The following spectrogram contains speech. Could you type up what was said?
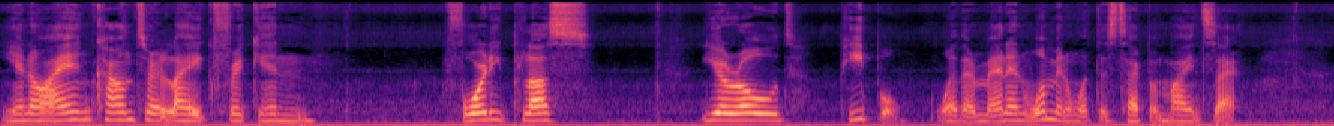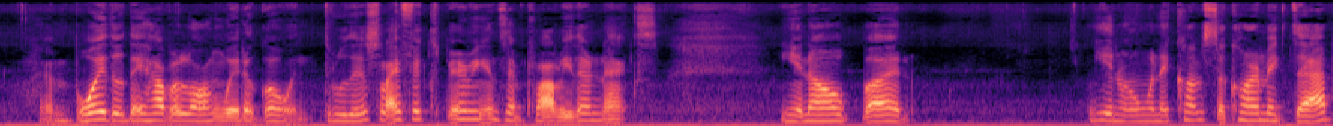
you know, I encounter like freaking 40 plus year old people, whether men and women, with this type of mindset. And boy, do they have a long way to go and through this life experience and probably their next. You know, but you know, when it comes to karmic debt,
